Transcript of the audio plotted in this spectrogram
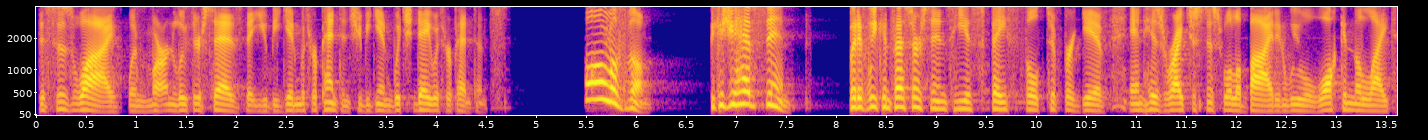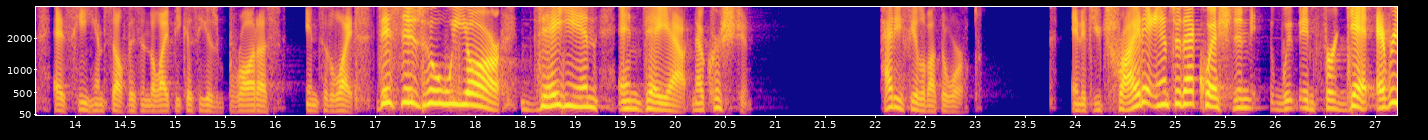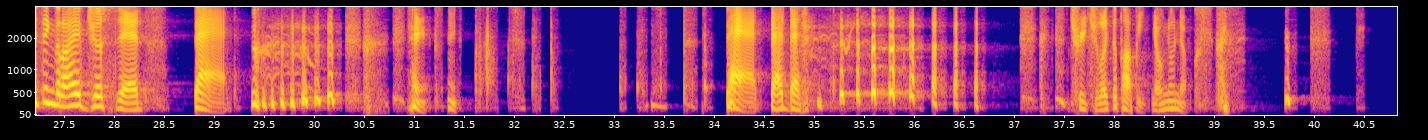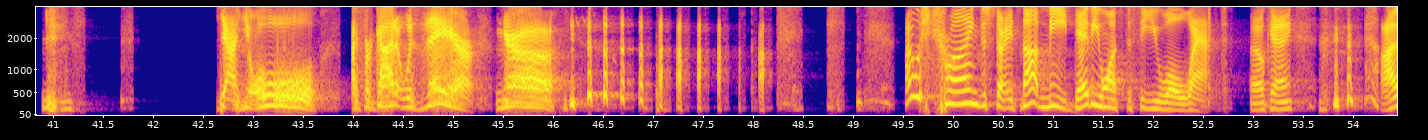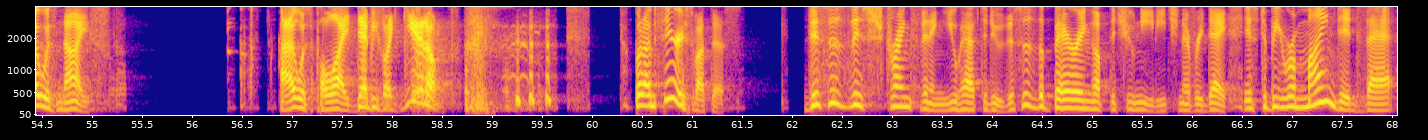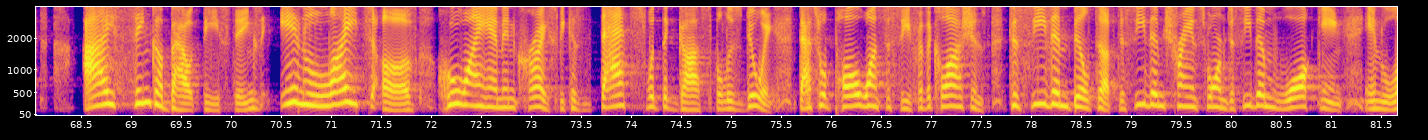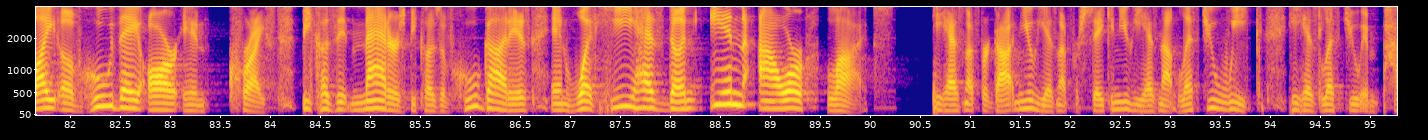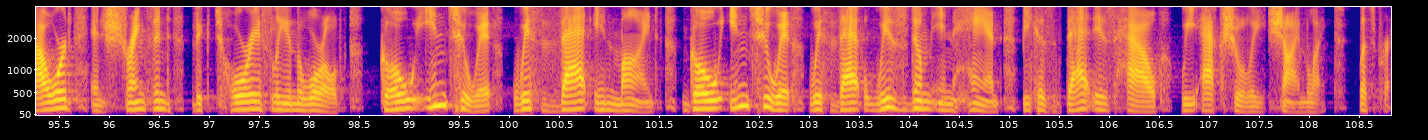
This is why when Martin Luther says that you begin with repentance, you begin which day with repentance? All of them, because you have sin. But if we confess our sins, he is faithful to forgive, and his righteousness will abide, and we will walk in the light as he himself is in the light because he has brought us into the light. This is who we are day in and day out. Now, Christian, how do you feel about the world? And if you try to answer that question and forget everything that I have just said, bad. bad, bad, bad. treat you like the puppy. No, no, no. yeah, oh, I forgot it was there. Yeah. I was trying to start. It's not me. Debbie wants to see you all whacked, okay? I was nice. I was polite. Debbie's like, get him. but I'm serious about this. This is the strengthening you have to do. This is the bearing up that you need each and every day, is to be reminded that I think about these things in light of who I am in Christ, because that's what the gospel is doing. That's what Paul wants to see for the Colossians to see them built up, to see them transformed, to see them walking in light of who they are in Christ, because it matters because of who God is and what He has done in our lives. He has not forgotten you. He has not forsaken you. He has not left you weak. He has left you empowered and strengthened victoriously in the world. Go into it with that in mind. Go into it with that wisdom in hand, because that is how we actually shine light. Let's pray.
